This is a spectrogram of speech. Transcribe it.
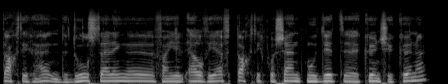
80, hè, de doelstellingen van je LVF, 80% moet dit uh, kunstje kunnen.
